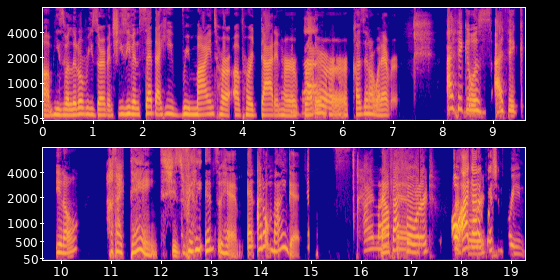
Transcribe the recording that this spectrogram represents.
Um, he's a little reserved, and she's even said that he reminds her of her dad and her brother or cousin or whatever. I think it Mhm. was. I think you know. I was like, dang, she's really into him, and I don't mind it. I like now, fast it. forward. Oh, fast I got a question for you.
